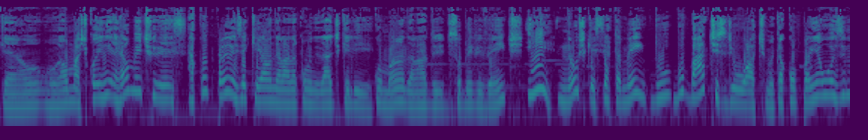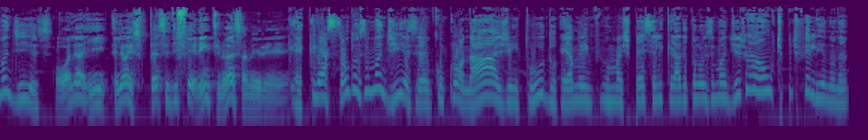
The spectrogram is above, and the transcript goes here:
que é o, o, é o mascote. Ele Realmente esse- acompanha o Ezequiel, né, lá na comunidade que ele comanda lá de, de sobreviventes. E não esquecer também do Bubates de Watchmen, que acompanha o Ozymandias. Olha aí. Ele é uma espécie diferente, não é, Samir? é criação dos Ozymandias, é, com clonagem e tudo. É uma, uma espécie ali criada pelos Ozymandias, é um tipo de felino, né?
